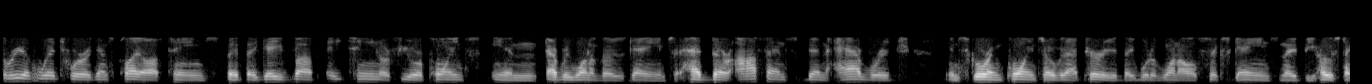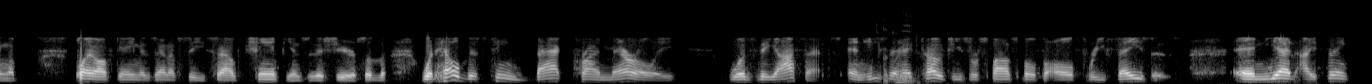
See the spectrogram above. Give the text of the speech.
three of which were against playoff teams, that they gave up 18 or fewer points in every one of those games. Had their offense been average in scoring points over that period, they would have won all six games, and they'd be hosting a playoff game as NFC South champions this year. So the, what held this team back primarily was the offense, and he's Agreed. the head coach. He's responsible for all three phases, and yet I think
